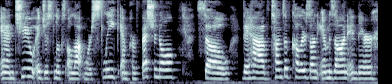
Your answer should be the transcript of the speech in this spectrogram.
And two, it just looks a lot more sleek and professional. So they have tons of colors on Amazon and they're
